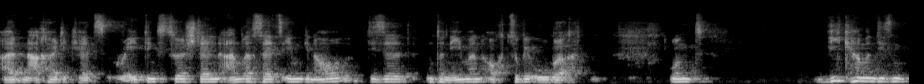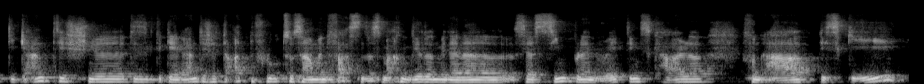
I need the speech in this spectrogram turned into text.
äh, Nachhaltigkeitsratings zu erstellen, andererseits eben genau diese Unternehmen auch zu beobachten. Und wie kann man diesen gigantischen, diese gigantische Datenflut zusammenfassen? Das machen wir dann mit einer sehr simplen Ratingskala von A bis G.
